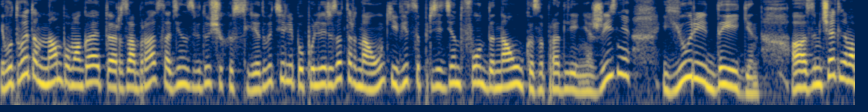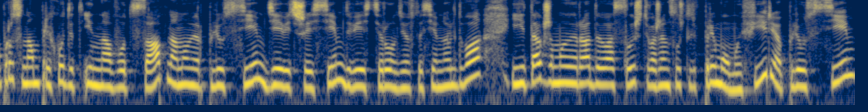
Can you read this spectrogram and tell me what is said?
И вот в этом нам помогает разобраться один из ведущих исследователей, популяризатор науки, вице-президент фонда «Наука за продление жизни» Юрий Дейгин. А, Замечательные вопросы нам приходят и на WhatsApp на номер плюс 7 967 200 ровно 9702. И также мы рады вас слышать, уважаемые слушатели, в прямом эфире. Плюс 7,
